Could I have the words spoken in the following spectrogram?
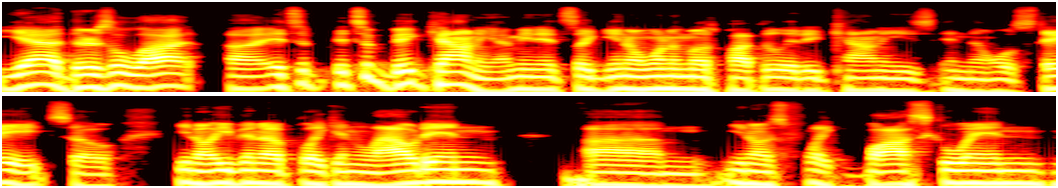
yeah, there's a lot. Uh, it's a it's a big county. I mean, it's like you know one of the most populated counties in the whole state. So you know even up like in Loudon, um, you know it's like Boscawen.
